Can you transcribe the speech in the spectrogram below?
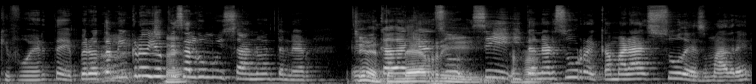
Qué fuerte. Pero también creo yo que es algo muy sano el tener. eh, Sí, cada entender quien y- su, sí, y tener su recámara, su desmadre,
